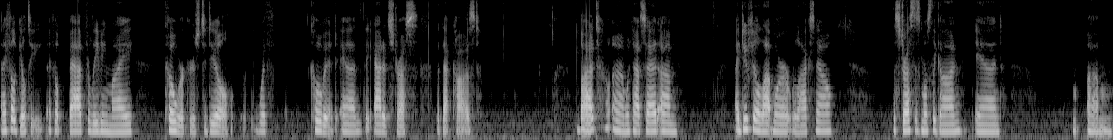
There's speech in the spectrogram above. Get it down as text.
and I felt guilty. I felt bad for leaving my coworkers to deal with COVID and the added stress that that caused. But um, with that said, um, I do feel a lot more relaxed now. The stress is mostly gone, and um,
